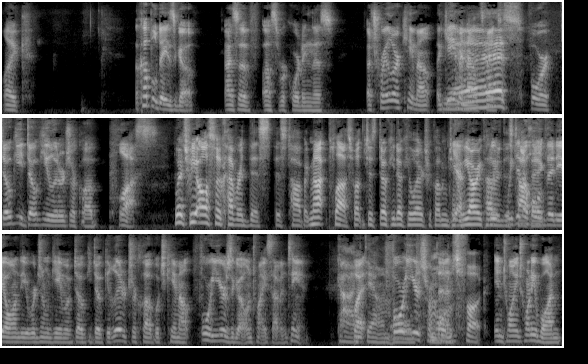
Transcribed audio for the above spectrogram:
Like a couple days ago, as of us recording this, a trailer came out, a game announcement for Doki Doki Literature Club Plus. Which we also covered this this topic, not plus, but just Doki Doki Literature Club in general. Yeah, we already We, covered this we did topic. a whole video on the original game of Doki Doki Literature Club, which came out four years ago in 2017. God but damn. Four old. years from I'm then- old as fuck. In 2021,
